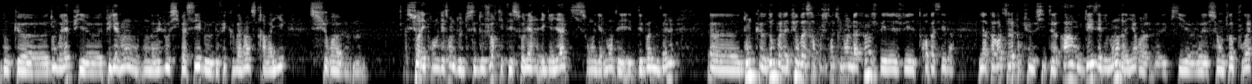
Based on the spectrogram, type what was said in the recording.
Donc, euh, donc voilà, puis, euh, puis également, on avait vu aussi passer le, fait que Valence travaillait sur, euh, sur les prolongations de, ces deux joueurs qui étaient Solaire et Gaïa, qui sont également des, des bonnes nouvelles. Donc, donc voilà, et puis on va se rapprocher tranquillement de la fin. Je vais, je vais te repasser la, la parole cela pour que tu nous cites un ou des éléments d'ailleurs qui, selon toi, pourraient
